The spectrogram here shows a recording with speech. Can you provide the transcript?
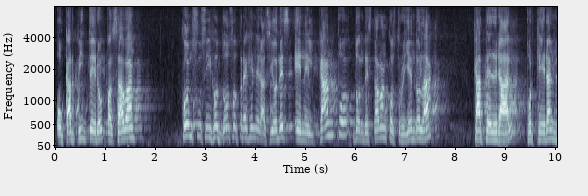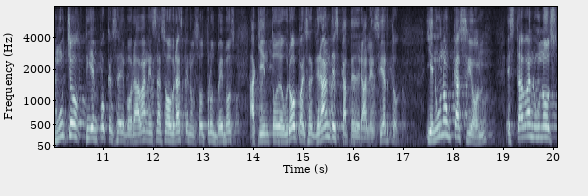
o carpintero, pasaba con sus hijos dos o tres generaciones en el campo donde estaban construyendo la catedral, porque eran mucho tiempo que se demoraban esas obras que nosotros vemos aquí en toda Europa, esas grandes catedrales, ¿cierto? Y en una ocasión estaban unos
